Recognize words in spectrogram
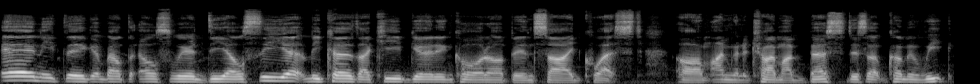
anything about the Elsweyr DLC yet because I keep getting caught up in side quest. Um, I'm gonna try my best this upcoming week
